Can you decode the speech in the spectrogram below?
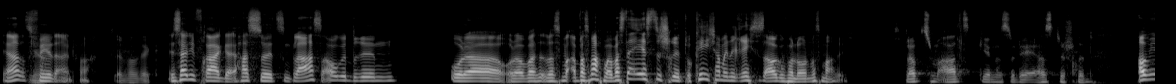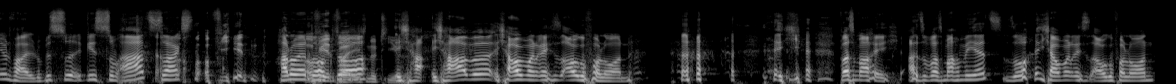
Ja, das Ja. fehlt einfach. Ist einfach weg. Ist halt die Frage, hast du jetzt ein Glasauge drin? Oder, oder was, was, was macht man? Was ist der erste Schritt? Okay, ich habe mein rechtes Auge verloren, was mache ich? Ich glaube, zum Arzt gehen ist so der erste Schritt. Auf jeden Fall, du bist, zu- gehst zum Arzt, sagst, Auf jeden hallo Herr Auf jeden Fall, Doktor, ich notiere. ich, ha ich, habe, ich habe mein rechtes Auge verloren. ich, was mache ich? Also, was machen wir jetzt? So, ich habe mein rechtes Auge verloren.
